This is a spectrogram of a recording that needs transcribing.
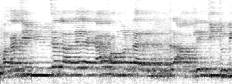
मगाची मी विचारला आलेला आहे काय फॉर्म भरतात तर आपली जी जुनी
